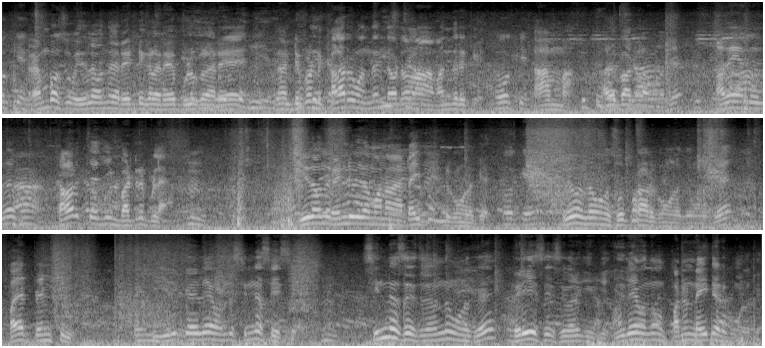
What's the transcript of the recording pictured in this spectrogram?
ஓகே ரொம்ப இதில் வந்து red colour blue colour different colour வந்து இந்த வட்டம் வந்திருக்கு. ஓகே ஆமாம் அது பார்க்கலாம் உங்களுக்கு. அதே வந்து கலர் சேஞ்சிங் பட்டர்ஃப்ளை இதில் வந்து ரெண்டு விதமான டைப் இருக்கும் உங்களுக்கு. ஓகே இது வந்து உங்களுக்கு சூப்பராக இருக்கும் உங்களுக்கு உங்களுக்கு. ஃபயர் பென்சில் இருக்கிறதுலே வந்து சின்ன சைஸு சின்ன சைஸில் வந்து உங்களுக்கு பெரிய சைஸ் வரைக்கும் இருக்குது இதுலேயே வந்து பன்னெண்டு ஐட்டம் இருக்குது உங்களுக்கு.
